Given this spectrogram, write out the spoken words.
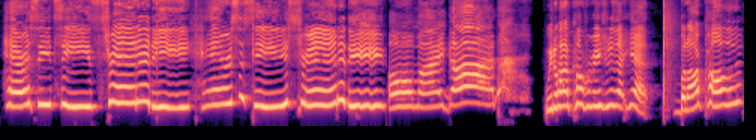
Heresy sees Trinity. Heresy sees Trinity. Oh my god. We don't have confirmation of that yet, but I'm calling it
